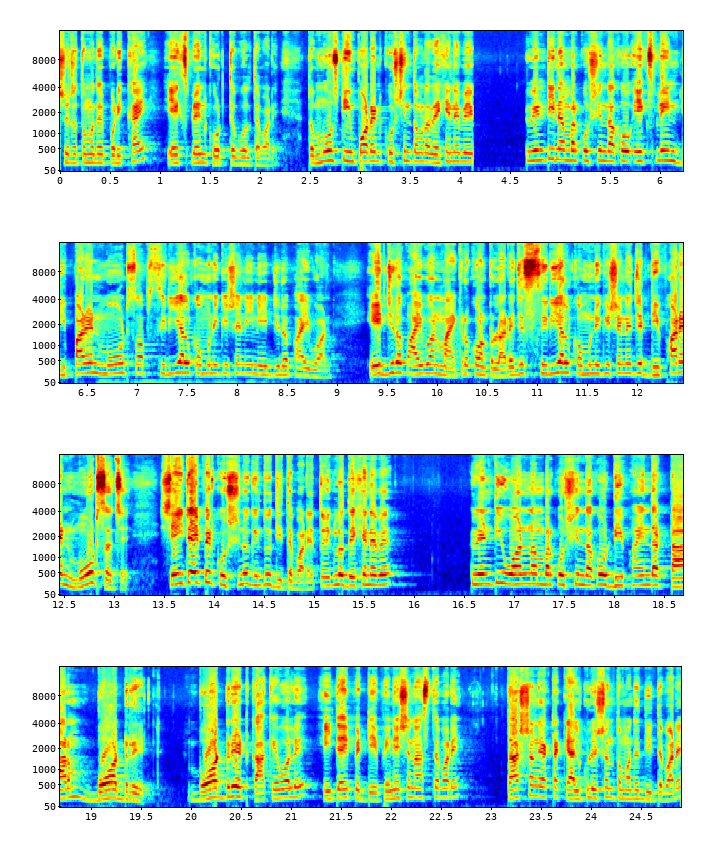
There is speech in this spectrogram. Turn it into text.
সেটা তোমাদের পরীক্ষায় এক্সপ্লেন করতে বলতে পারে। তো মোস্ট ইম্পর্ট্যান্ট কোশ্চিন তোমরা দেখে নেবে। টোয়েন্টি নাম্বার কোশ্চিন দেখো explain different modes of serial communication in eight zero five one eight zero five one micro কন্ট্রোলারে যে সিরিয়াল কমিউনিকেশনের যে ডিফারেন্ট মোডস আছে, সেই টাইপের কোশ্চিনও কিন্তু দিতে পারে। তো এগুলো দেখে নেবে। টোয়েন্টি ওয়ান নাম্বার কোশ্চিন দেখো define the term baud rate baud rate কাকে বলে? এই টাইপের ডেফিনেশন আসতে পারে। তার সঙ্গে একটা ক্যালকুলেশন তোমাদের দিতে পারে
